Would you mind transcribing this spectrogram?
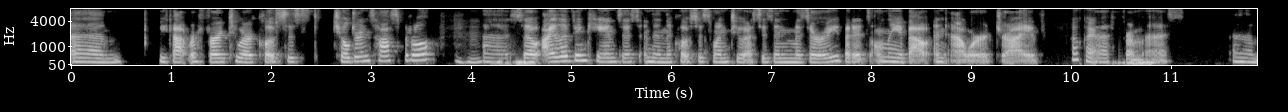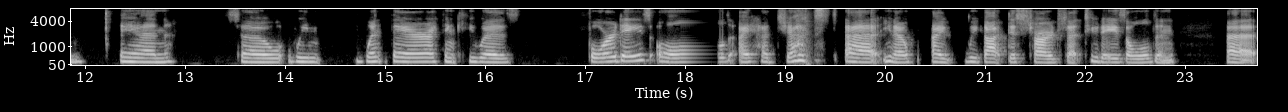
um, we got referred to our closest children's hospital. Mhm. Uh, so I live in Kansas, and then the closest one to us is in Missouri, but it's only about an hour drive Okay. uh, from us. Um, and so we went there. I think he was four days old. I had just, uh, you know, I we got discharged at two days old, and uh,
